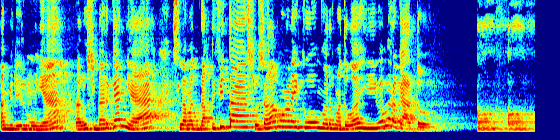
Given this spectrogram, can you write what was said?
Ambil ilmunya, lalu sebarkan ya. Selamat beraktivitas. Wassalamualaikum warahmatullahi wabarakatuh. oh, oh.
